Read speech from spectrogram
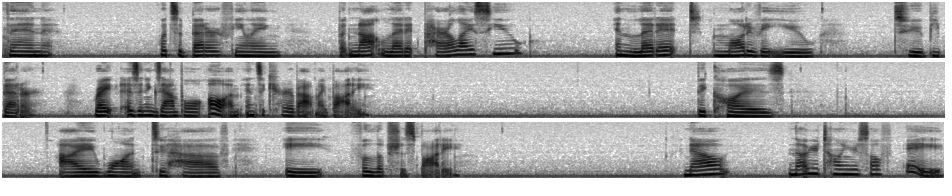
then what's a better feeling but not let it paralyze you and let it motivate you to be better, right? As an example, oh, I'm insecure about my body because I want to have a voluptuous body. Now now you're telling yourself, hey,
